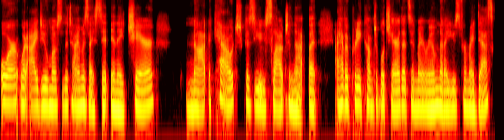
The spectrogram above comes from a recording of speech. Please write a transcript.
Or what I do most of the time is I sit in a chair not a couch because you slouch in that, but I have a pretty comfortable chair that's in my room that I use for my desk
